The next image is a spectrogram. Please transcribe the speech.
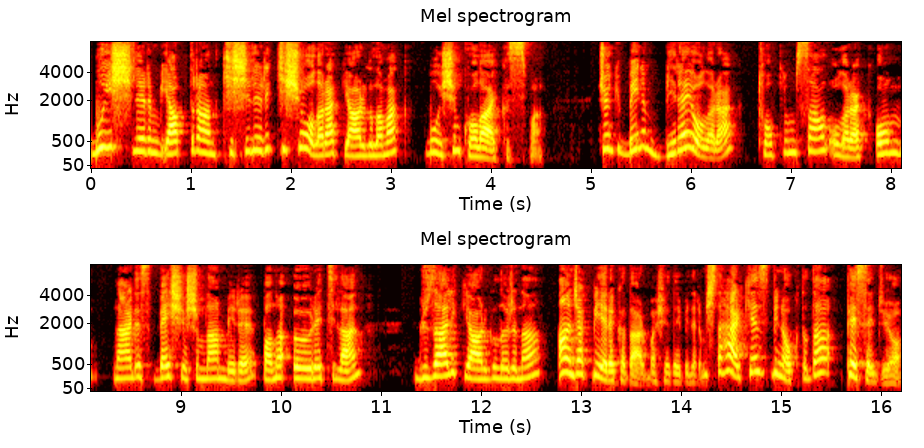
Bu işleri yaptıran kişileri kişi olarak yargılamak bu işin kolay kısmı. Çünkü benim birey olarak toplumsal olarak 10 neredeyse 5 yaşımdan beri bana öğretilen güzellik yargılarına ancak bir yere kadar baş edebilirim. İşte herkes bir noktada pes ediyor.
